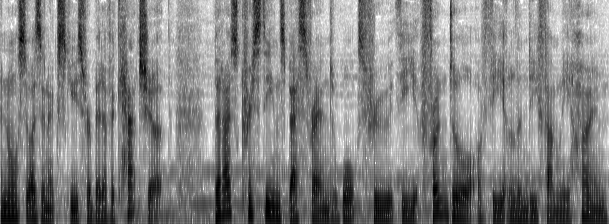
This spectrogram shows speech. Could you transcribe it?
and also as an excuse for a bit of a catch up. But as Christine's best friend walked through the front door of the Lundy family home,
